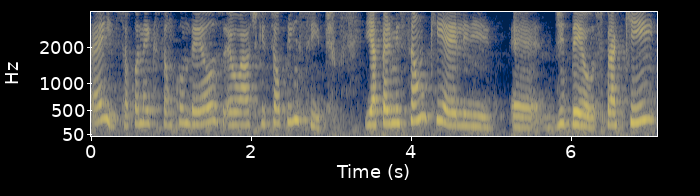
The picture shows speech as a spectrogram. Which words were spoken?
é isso, a conexão com Deus, eu acho que isso é o princípio. E a permissão que ele, é, de Deus, para que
